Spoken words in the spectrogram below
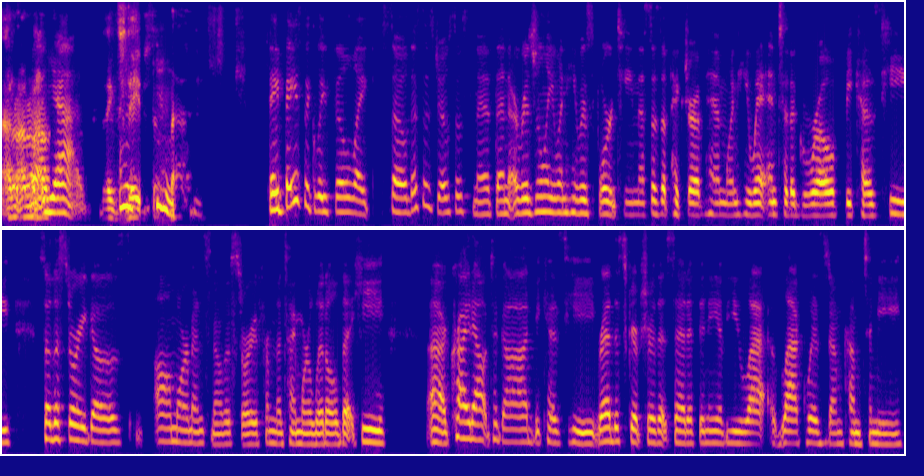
I don't I don't know how yeah, like state they basically feel like so this is Joseph Smith and originally when he was 14 this is a picture of him when he went into the grove because he so the story goes all Mormons know the story from the time we're little that he uh, cried out to God because he read the scripture that said if any of you lack, lack wisdom come to me.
